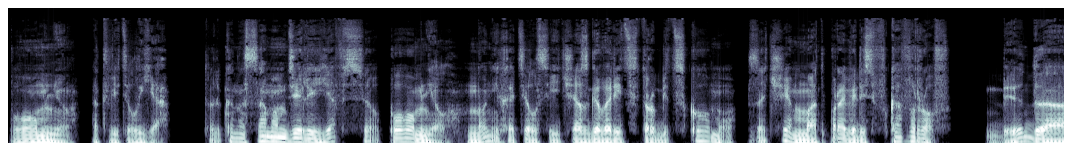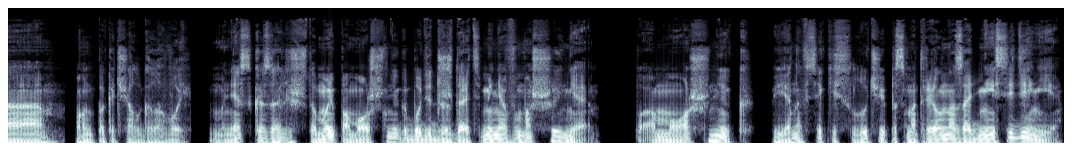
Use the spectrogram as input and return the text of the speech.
помню», — ответил я. Только на самом деле я все помнил, но не хотел сейчас говорить Трубецкому, зачем мы отправились в Ковров. «Беда», — он покачал головой. «Мне сказали, что мой помощник будет ждать меня в машине». «Помощник?» Я на всякий случай посмотрел на заднее сиденье.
